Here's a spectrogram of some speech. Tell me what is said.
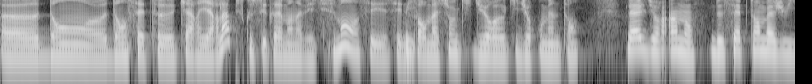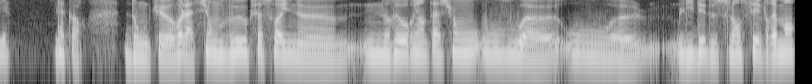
dans, dans cette carrière-là, puisque c'est quand même un investissement, hein, c'est une formation qui dure, qui dure combien de temps? Là, elle dure un an, de septembre à juillet. D'accord. Donc euh, voilà, si on veut que ça soit une, réorientation ou, euh, ou euh, l'idée de se lancer vraiment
